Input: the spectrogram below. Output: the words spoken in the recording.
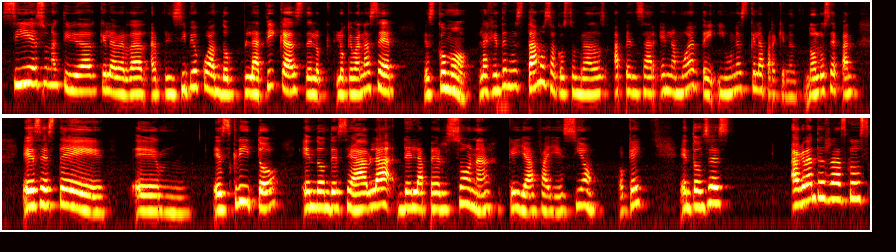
Sí es una actividad que la verdad, al principio cuando platicas de lo, lo que van a hacer, es como la gente no estamos acostumbrados a pensar en la muerte y una esquela, para quienes no lo sepan, es este em, escrito en donde se habla de la persona que ya falleció, ¿ok? Entonces, a grandes rasgos,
